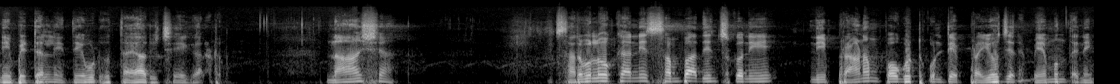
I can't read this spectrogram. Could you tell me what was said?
నీ బిడ్డల్ని దేవుడు తయారు చేయగలడు. నా ఆశ సర్వలోకాన్ని సంపాదించుకొని నీ ప్రాణం పోగొట్టుకుంటే ప్రయోజనం ఏముందని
